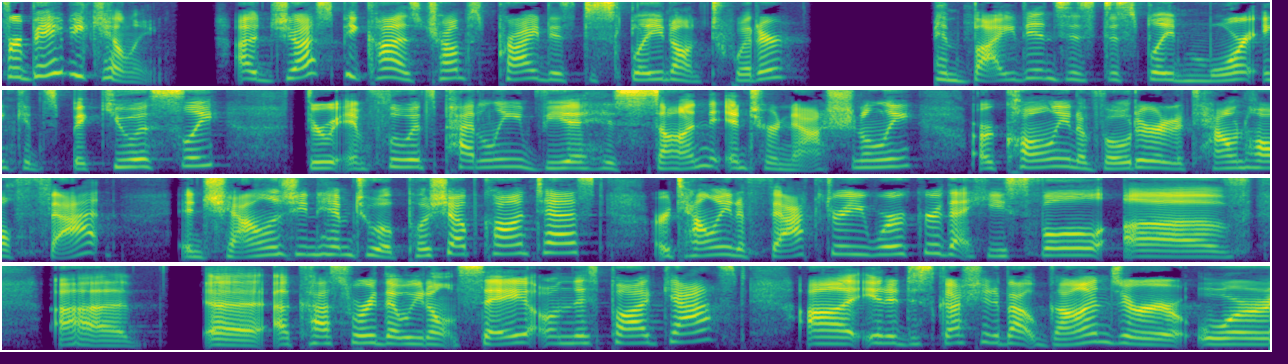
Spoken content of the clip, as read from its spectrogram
for baby killing. Uh, just because Trump's pride is displayed on Twitter and Biden's is displayed more inconspicuously through influence peddling via his son internationally, or calling a voter at a town hall fat and challenging him to a push up contest, or telling a factory worker that he's full of uh, uh, a cuss word that we don't say on this podcast uh, in a discussion about guns or or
